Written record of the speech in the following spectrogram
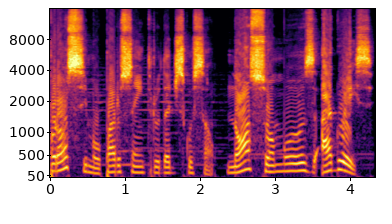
próximo para o centro da discussão. Nós somos a Grace.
